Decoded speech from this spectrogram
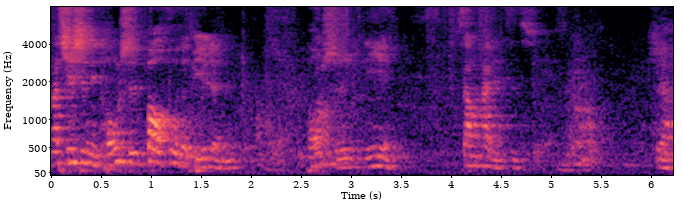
那其实你同时报复了别人，同时你也。伤害了自己，是啊。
